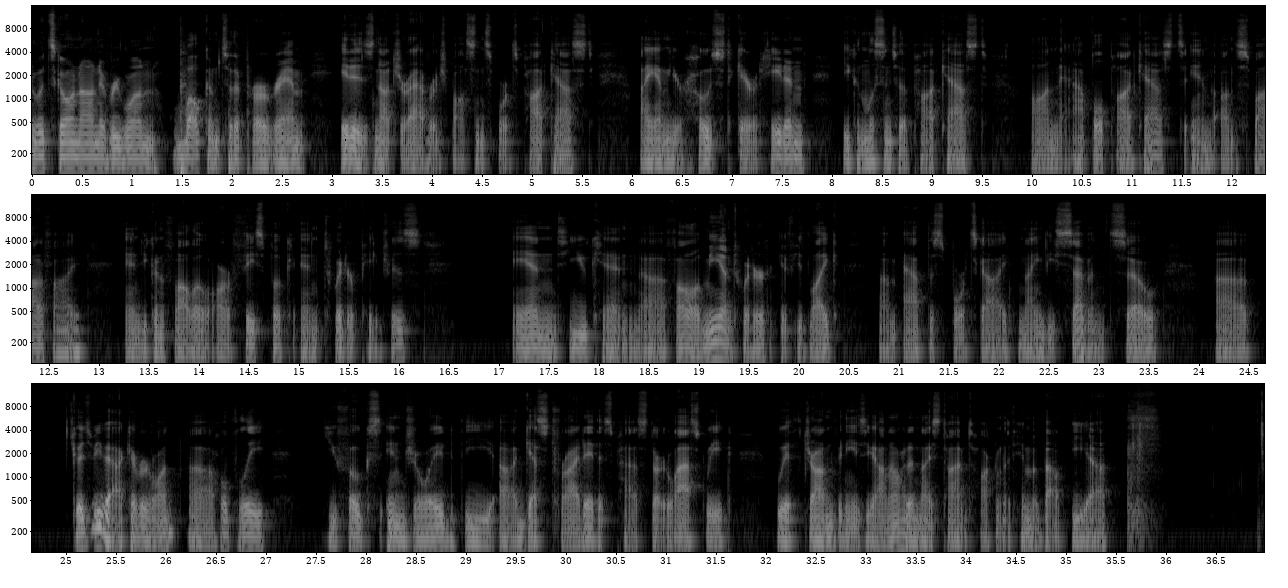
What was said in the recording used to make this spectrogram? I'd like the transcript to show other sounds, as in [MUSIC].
And what's going on, everyone? Welcome to the program. It is not your average Boston sports podcast. I am your host, Garrett Hayden. You can listen to the podcast on Apple Podcasts and on Spotify, and you can follow our Facebook and Twitter pages. And you can uh, follow me on Twitter if you'd like, um, at the Sports Guy 97. So, uh, good to be back, everyone. Uh, hopefully, you folks enjoyed the uh, guest Friday this past or last week with John Veneziano. I had a nice time talking with him about the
